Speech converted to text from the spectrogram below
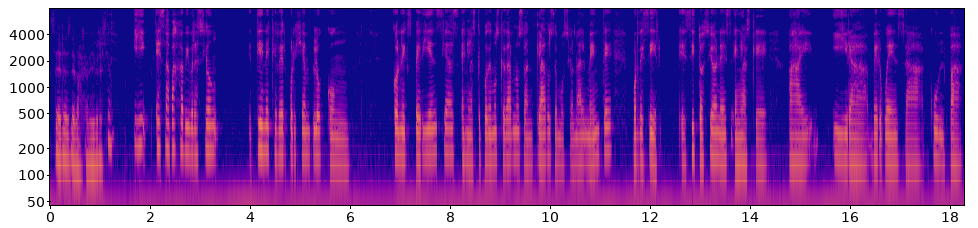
seres de baja vibración. Y esa baja vibración tiene que ver, por ejemplo, con, con experiencias en las que podemos quedarnos anclados emocionalmente, por decir, eh, situaciones en las que hay ira, vergüenza, culpa,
